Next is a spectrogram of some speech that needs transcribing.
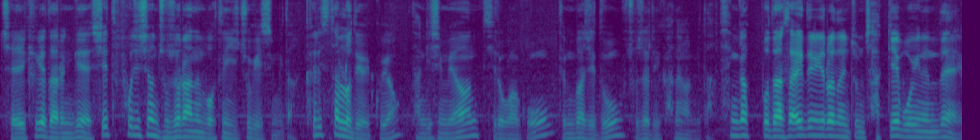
제일 크게 다른 게 시트 포지션 조절하는 버튼이 이쪽에 있습니다. 크리스탈로 되어 있고 요. 당기시면 뒤로 가고 등받이도 조절이 가능합니다. 생각보다 사이드 미러는 좀 작게 보이는데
